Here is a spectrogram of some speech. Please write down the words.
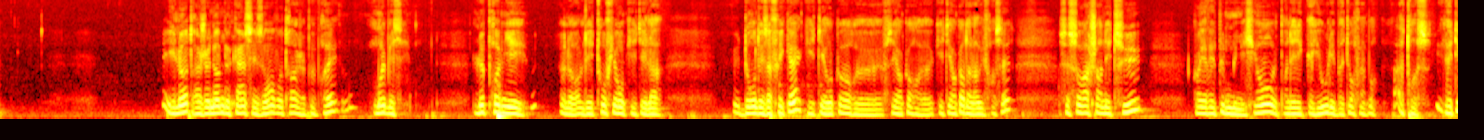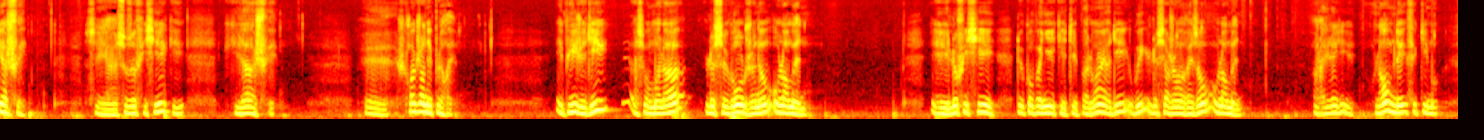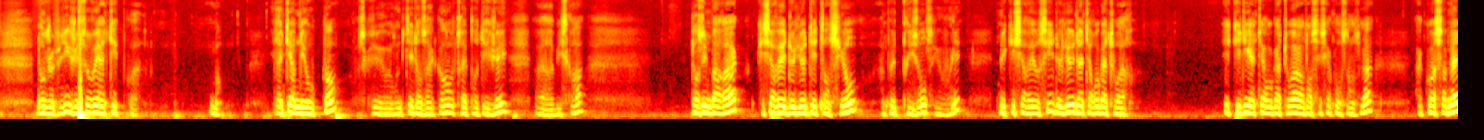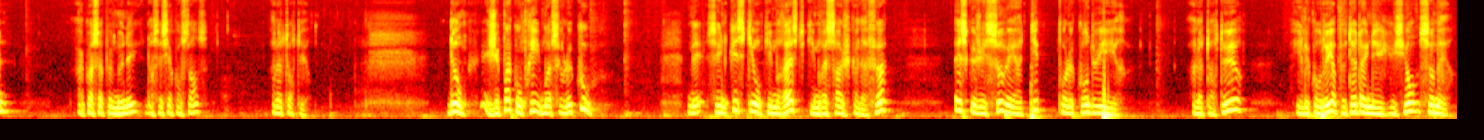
et l'autre, un jeune homme de 15-16 ans, votre âge à peu près, moins blessé. Le premier, alors les troufions qui étaient là, dont des Africains qui étaient encore, euh, euh, qui étaient encore dans l'armée française, se sont acharnés dessus quand il n'y avait plus de munitions, ils prenaient des cailloux, les bateaux, enfin bon, atroce. Il a été achevé. C'est un sous-officier qui, l'a achevé. Euh, je crois que j'en ai pleuré. Et puis j'ai dit, à ce moment-là, le second, jeune homme, on l'emmène. Et l'officier de compagnie qui était pas loin a dit Oui, le sergent a raison, on l'emmène. Voilà, il on l'a emmené, effectivement. Donc je me suis dit J'ai sauvé un type, quoi. Bon. Il a été amené au camp, parce qu'on était dans un camp très protégé, à Biskra, dans une baraque qui servait de lieu de détention, un peu de prison si vous voulez, mais qui servait aussi de lieu d'interrogatoire. Et qui dit interrogatoire dans ces circonstances-là, à quoi ça mène À quoi ça peut mener dans ces circonstances À la torture. Donc, je n'ai pas compris, moi, sur le coup. Mais c'est une question qui me reste, qui me restera jusqu'à la fin. est-ce que j'ai sauvé un type pour le conduire à la torture et le conduire peut-être à une exécution sommaire,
